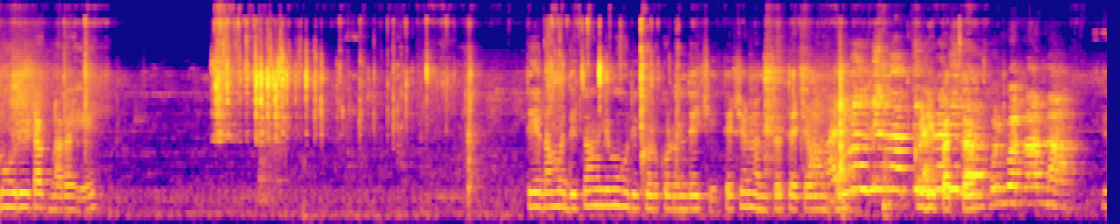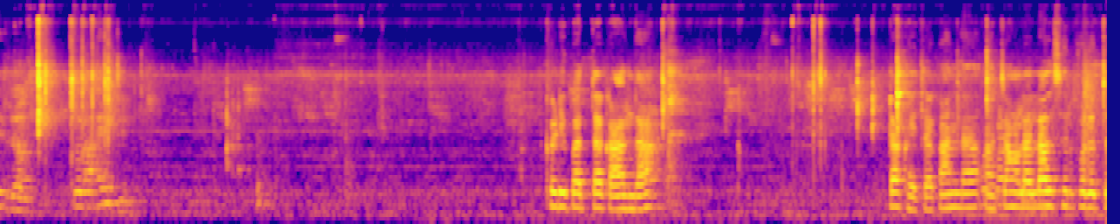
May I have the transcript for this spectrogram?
मोहरी टाकणार आहे. तेलामध्ये चांगली मोहरी कडकडून द्यायची. त्याच्यानंतर त्याच्यामध्ये कढीपत्ता. कढीपत्ता कांदा. टाकायचा कांदा. चांगला लालसर परत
